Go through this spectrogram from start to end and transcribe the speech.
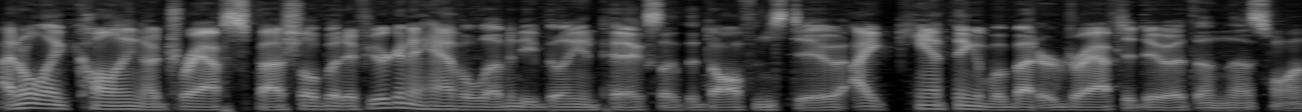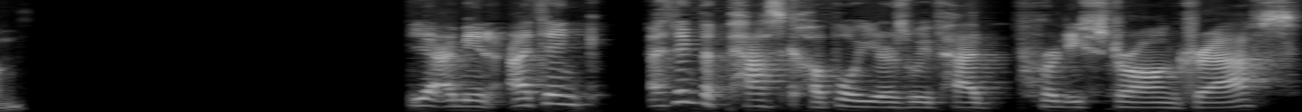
I don't like calling a draft special, but if you're going to have 11 billion picks like the Dolphins do, I can't think of a better draft to do it than this one. Yeah, I mean, I think I think the past couple years we've had pretty strong drafts.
